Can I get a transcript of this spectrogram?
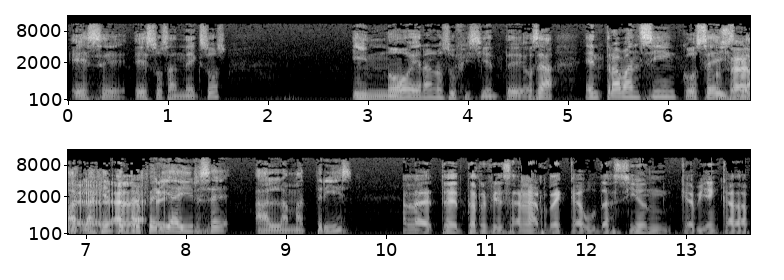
ese, esos anexos? Y no eran lo suficiente. O sea, entraban cinco, o seis. la, gente prefería irse a la matriz. A la, te, refieres a la recaudación que había en cada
